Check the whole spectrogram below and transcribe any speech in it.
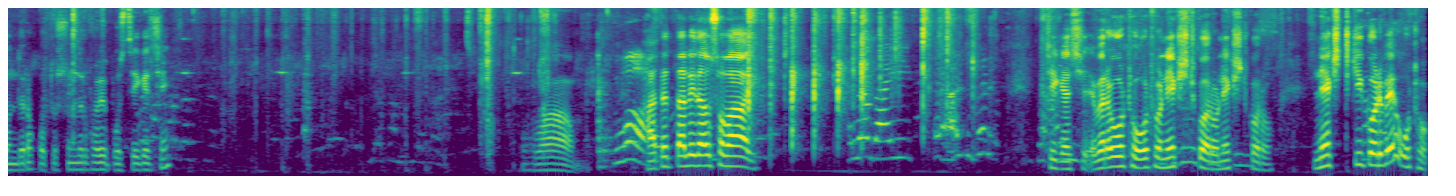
বন্ধুরা কত সুন্দরভাবে বসে গেছে। ওয়াও। হাতের তালি দাও সবাই। ঠিক আছে এবারে ওঠো ওঠো নেক্সট করো নেক্সট করো। নেক্সট কি করবে? ওঠো।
